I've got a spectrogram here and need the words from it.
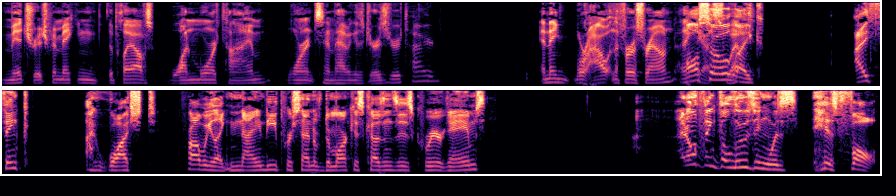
Mitch Richmond making the playoffs one more time warrants him having his jersey retired. And they were out in the first round. I think Also, like I think I watched probably like 90% of DeMarcus Cousins' career games. I don't think the losing was his fault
